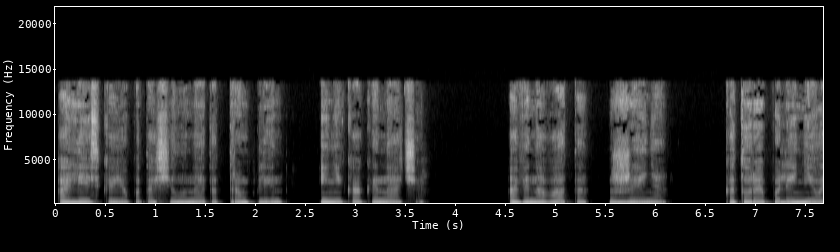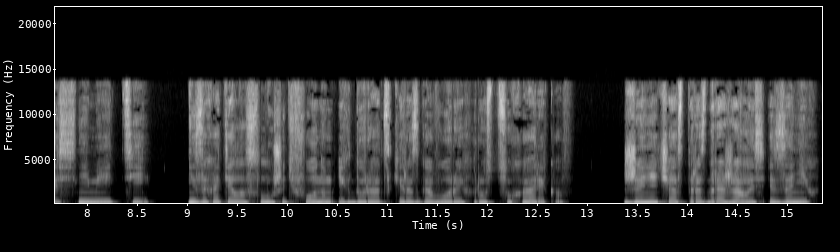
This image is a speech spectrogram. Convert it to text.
Олеська ее потащила на этот трамплин, и никак иначе. А виновата Женя, которая поленилась с ними идти, не захотела слушать фоном их дурацкие разговоры и хруст сухариков. Женя часто раздражалась из-за них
